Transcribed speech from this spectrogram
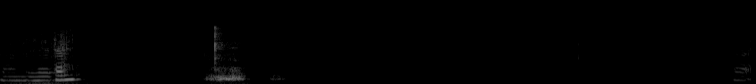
Döndürelim. Evet.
